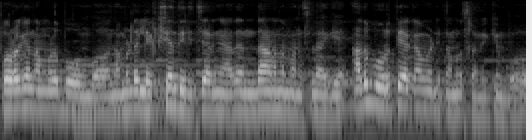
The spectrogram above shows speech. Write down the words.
പുറകെ നമ്മൾ പോകുമ്പോൾ നമ്മുടെ ലക്ഷ്യം തിരിച്ചറിഞ്ഞ് അതെന്താണെന്ന് മനസ്സിലാക്കി അത് പൂർത്തിയാക്കാൻ വേണ്ടി നമ്മൾ ശ്രമിക്കുമ്പോൾ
